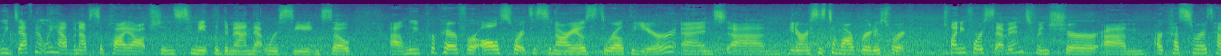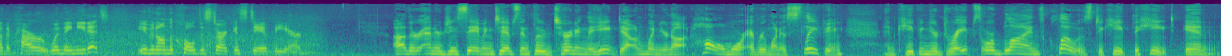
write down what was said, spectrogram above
We definitely have enough supply options to meet the demand that we're seeing. So um, we prepare for all sorts of scenarios throughout the year, and um, you know our system operators work 24/7 to ensure um, our customers have the power when they need it, even on the coldest, darkest day of the year. Other energy saving tips include turning the heat down when you're not home or everyone is sleeping and keeping your drapes or blinds closed to keep the heat in.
